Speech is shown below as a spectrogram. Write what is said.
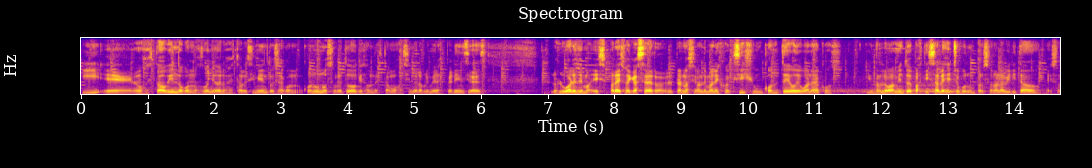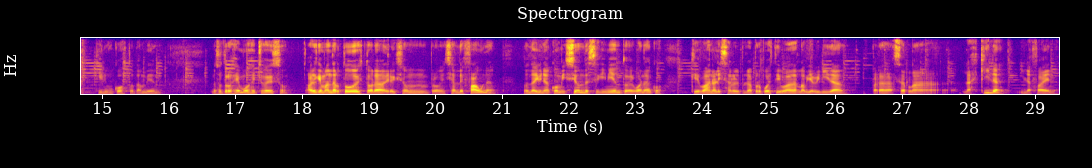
y eh, hemos estado viendo con los dueños de los establecimientos, ya con, uno sobre todo, que es donde estamos haciendo la primera experiencia, es los lugares de... para eso hay que hacer, el Plan Nacional de Manejo exige un conteo de guanacos y un relevamiento de pastizales hecho por un personal habilitado, eso tiene un costo también. Nosotros hemos hecho eso, ahora hay que mandar todo esto a la Dirección Provincial de Fauna, donde hay una comisión de seguimiento de guanaco que va a analizar la propuesta y va a dar la viabilidad para hacer la esquila y la faena.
